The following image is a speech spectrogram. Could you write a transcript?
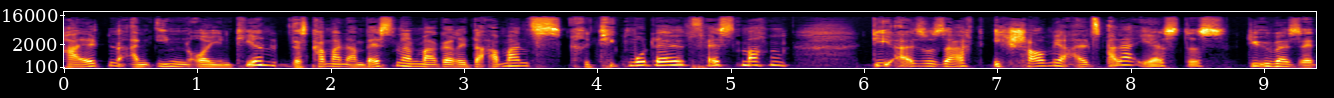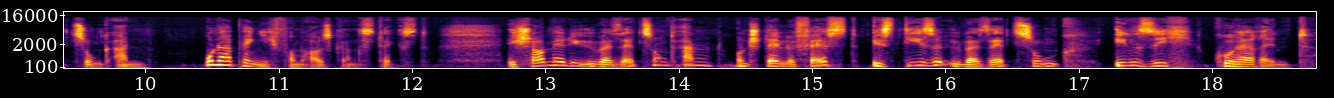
halten, an ihnen orientieren. Das kann man am besten an Margarete Ammanns Kritikmodell festmachen, die also sagt, ich schaue mir als allererstes die Übersetzung an, unabhängig vom Ausgangstext. Ich schaue mir die Übersetzung an und stelle fest, ist diese Übersetzung in sich kohärent.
